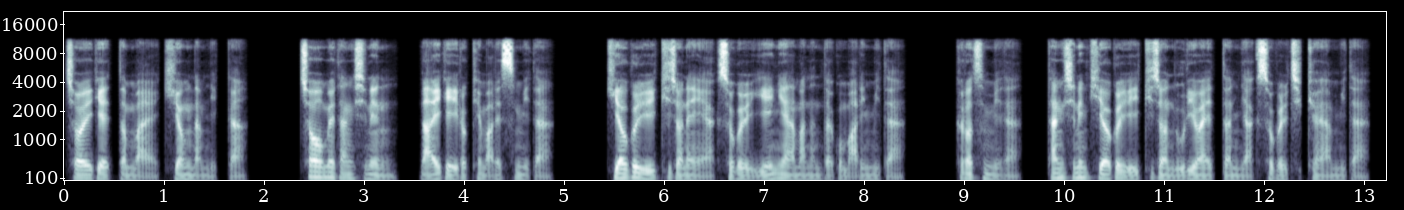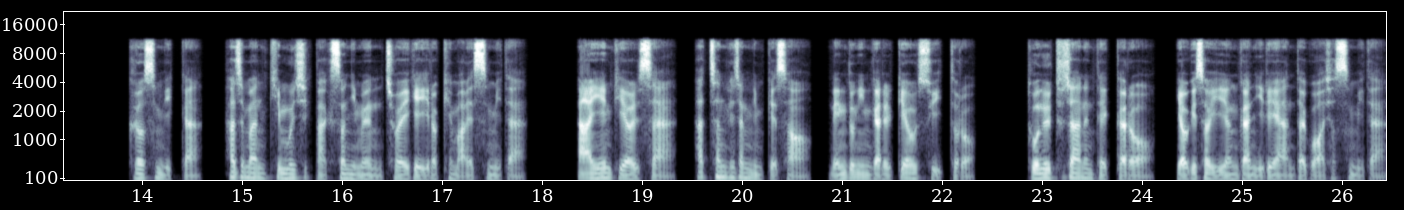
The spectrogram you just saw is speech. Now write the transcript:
저에게 했던 말 기억납니까? 처음에 당신은 나에게 이렇게 말했습니다. 기억을 잃기 전에 약속을 이행해야만 한다고 말입니다. 그렇습니다. 당신은 기억을 잃기 전 우리와 했던 약속을 지켜야 합니다. 그렇습니까? 하지만 김문식 박사님은 저에게 이렇게 말했습니다. IM 계열사 하찬 회장님께서 냉동인가를 깨울 수 있도록 돈을 투자하는 대가로 여기서 1년간 일해야 한다고 하셨습니다.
